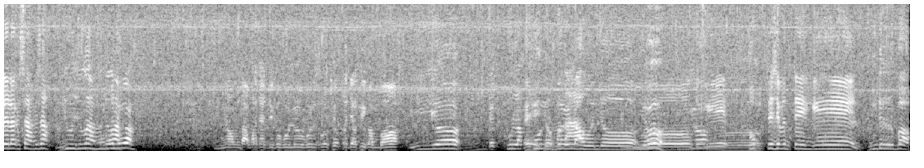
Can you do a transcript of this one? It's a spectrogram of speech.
model lah kesah, kesah. Maju lah, maju Aduh, lah. Tak percaya juga bulu, bulu serusuk kerja ki kamba. Iya. Kulak Eh, pun jom boleh lah. tahun jo. Iya, Oh, iya. Bukti sih penting, Gil. Bener, bah.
